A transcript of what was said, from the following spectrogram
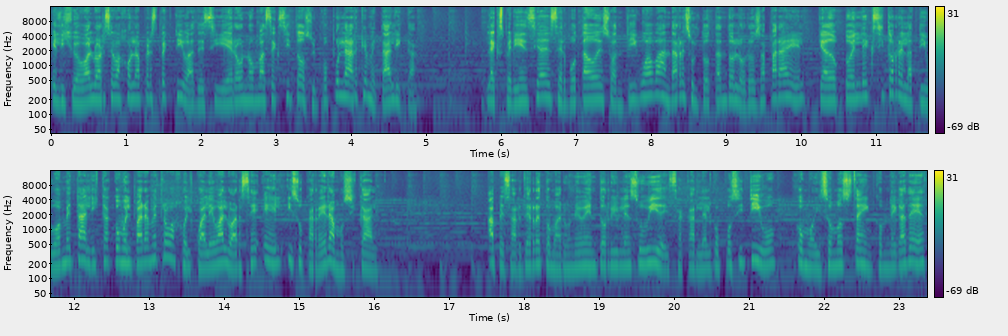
eligió evaluarse bajo la perspectiva de si era o no más exitoso y popular que Metallica. La experiencia de ser votado de su antigua banda resultó tan dolorosa para él que adoptó el éxito relativo a Metallica como el parámetro bajo el cual evaluarse él y su carrera musical. A pesar de retomar un evento horrible en su vida y sacarle algo positivo, como hizo Mustaine con Megadeth,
